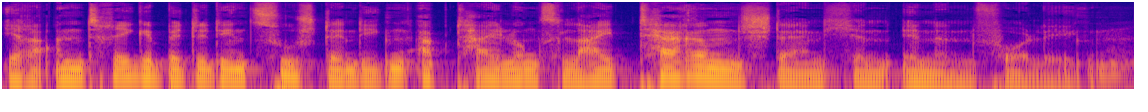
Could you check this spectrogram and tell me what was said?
Ihre Anträge bitte den zuständigen Abteilungsleitern Sternchen innen vorlegen.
